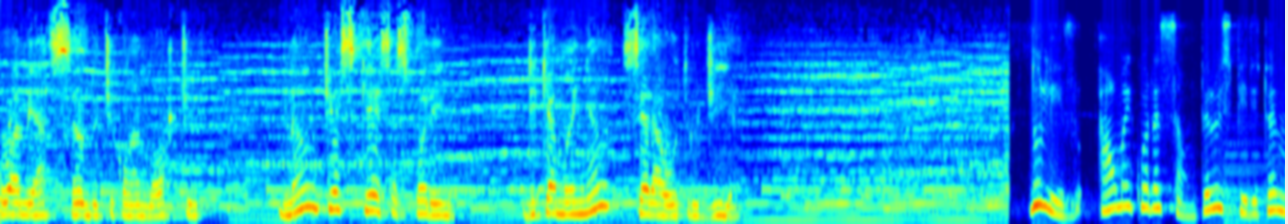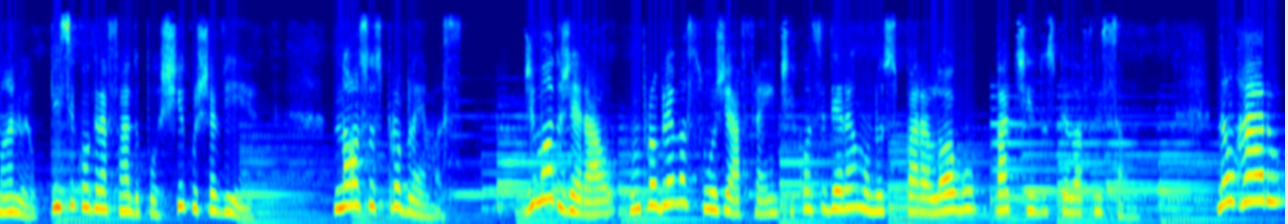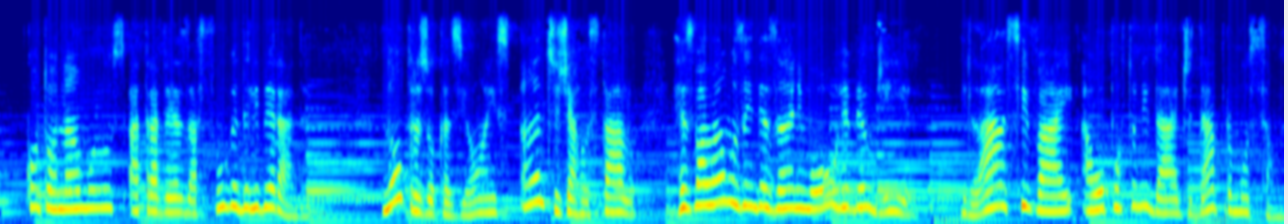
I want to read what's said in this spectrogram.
ou ameaçando-te com a morte. Não te esqueças, porém, de que amanhã será outro dia. Do livro Alma e Coração, pelo Espírito Emmanuel, psicografado por Chico Xavier. Nossos problemas. De modo geral, um problema surge à frente e consideramos-nos para logo batidos pela aflição. Não raro, contornamos-los através da fuga deliberada. Noutras ocasiões, antes de arrostá-lo, resvalamos em desânimo ou rebeldia, e lá se vai a oportunidade da promoção.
